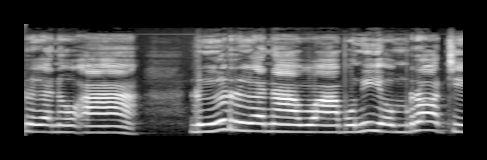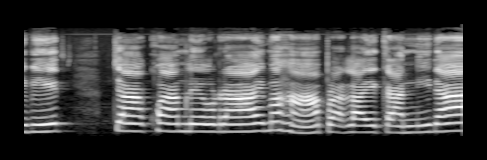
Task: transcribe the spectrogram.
เรือโนอา หรือเรือนาวาบุญนิยมรอดชีวิต จากความเลวร้ายมหาประไลกันนี้ได้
